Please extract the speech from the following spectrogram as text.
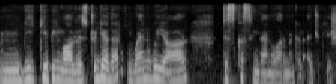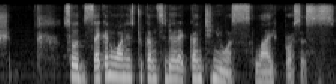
um, be keeping always together when we are discussing the environmental education so the second one is to consider a continuous life process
